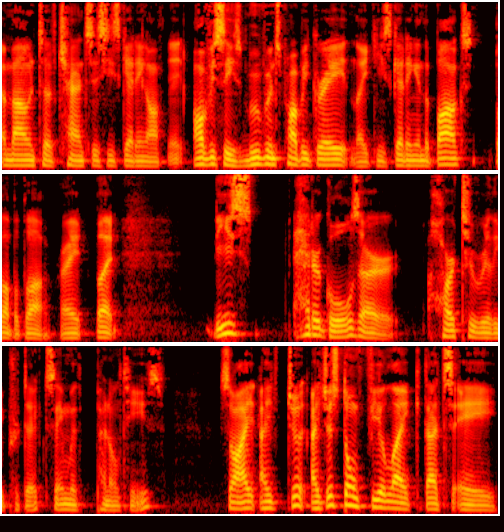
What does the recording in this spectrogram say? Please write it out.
amount of chances he's getting off. It, obviously, his movement's probably great. Like he's getting in the box, blah blah blah, right? But these header goals are hard to really predict. Same with penalties. So I I, ju- I just don't feel like that's a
